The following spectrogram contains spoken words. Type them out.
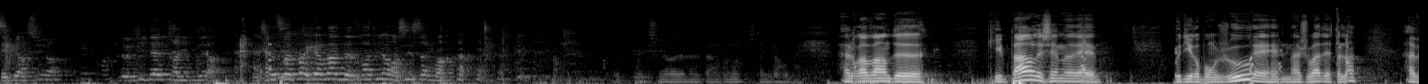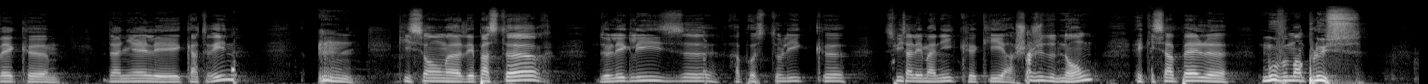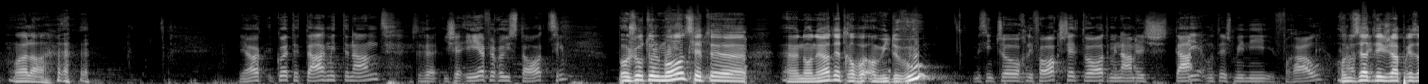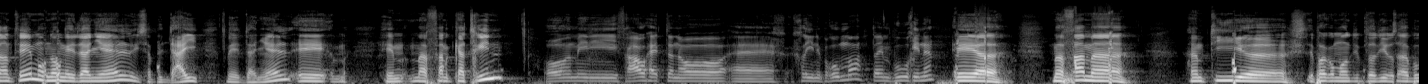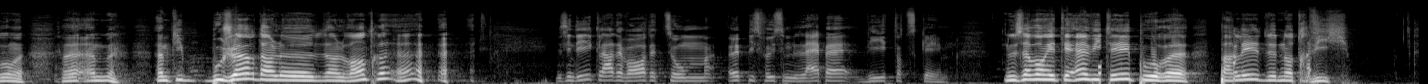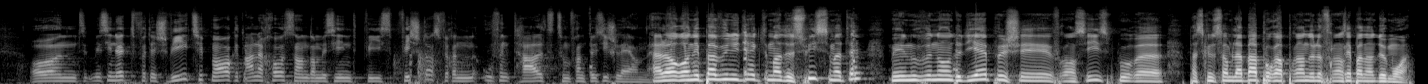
Et bien sûr, le fidèle traducteur. Je ne serais pas capable de traduire en si seulement. Alors avant de qu'il parle, j'aimerais vous dire bonjour et ma joie d'être là avec euh, Daniel et Catherine, qui sont euh, des pasteurs de l'Église euh, apostolique euh, suisse alémanique qui a changé de nom et qui s'appelle Mouvement Plus. Voilà. Ja, guten Tag miteinander. Es ist eine Ehre für uns da zu sein. Bonjour tout le monde, c'est euh, un honneur d'être milieu de vous. Wir sind schon ein bisschen vorgestellt worden. Mein Name ist Dai und das ist meine Frau. On nous a déjà présenté, mon nom est Daniel, il s'appelle Dai, mais Daniel, et, et ma femme Catherine. Und meine Frau hat da noch einen kleinen Brummer da im Bauch hinein. Et euh, ma femme a un petit, euh, je sais pas comment on peut dire ça, un- un petit bougeur dans le, dans le ventre. Wir sind eingeladen worden, um etwas von unserem Leben weiterzugeben. Nous avons été invités pour euh, parler de notre vie. Und wir sind nicht von der Schweiz heute Morgen angekommen, sondern wir sind bei Pfisters für einen Aufenthalt zum Französisch lernen. Alors, on n'est pas venu directement de Suisse ce matin, mais nous venons de Dieppe chez Francis pour, euh, parce que nous sommes là-bas pour apprendre le français pendant deux mois.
